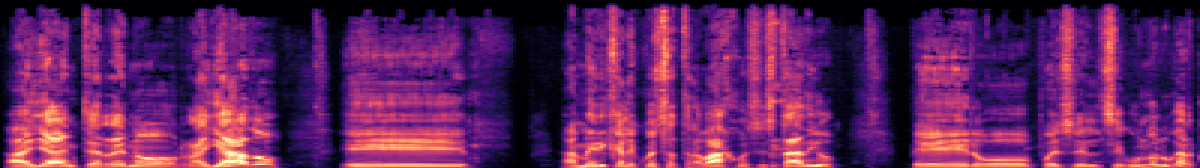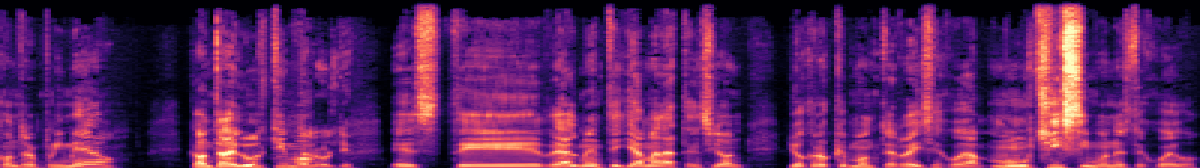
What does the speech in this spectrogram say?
allá en terreno rayado. Eh, América le cuesta trabajo ese estadio, pero pues el segundo lugar contra el primero, contra el último, Contra el último. este realmente llama la atención. Yo creo que Monterrey se juega muchísimo en este juego.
